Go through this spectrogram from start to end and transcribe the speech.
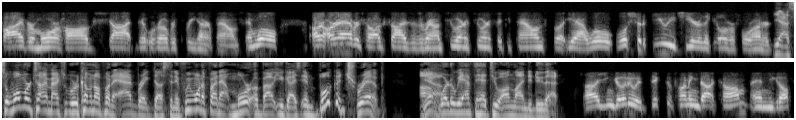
five or more hogs shot that were over 300 pounds. And we'll our, our average hog size is around 200, 250 pounds, but yeah, we'll we'll shoot a few each year that go over 400. Yeah, so one more time, actually, we're coming up on an ad break, Dustin. If we want to find out more about you guys and book a trip, uh, Yeah. where do we have to head to online to do that? Uh, you can go to addictivehunting.com and you can also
